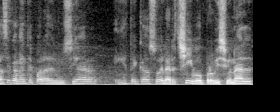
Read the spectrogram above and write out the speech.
Básicamente para denunciar, en este caso, el archivo provisional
